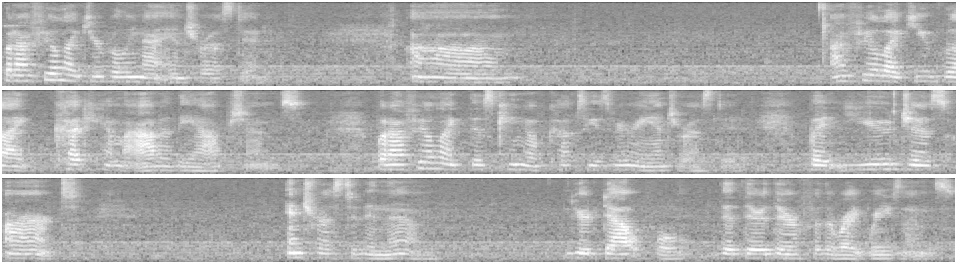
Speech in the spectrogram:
But I feel like you're really not interested. Um, I feel like you've like cut him out of the options. But I feel like this King of Cups, he's very interested. But you just aren't interested in them. You're doubtful that they're there for the right reasons.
